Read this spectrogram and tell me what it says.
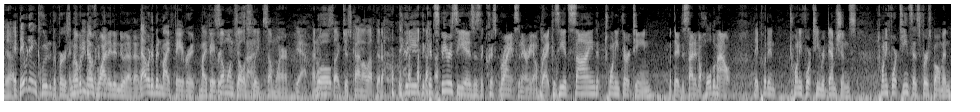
Yeah. If they would have included the first, and nobody Bowman, that knows why been- they didn't do that. Then. That would have been my favorite. My favorite. Someone fell asleep somewhere. Yeah. and Well- was just like just kind of left it out. the the conspiracy is is the Kris Bryant scenario, right? Because he had signed 2013, but they decided to hold him out. They put in 2014 redemptions. 2014 says first Bowman.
